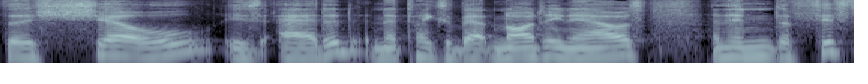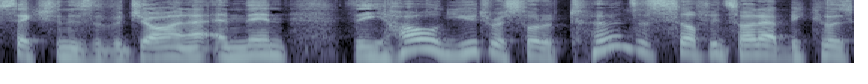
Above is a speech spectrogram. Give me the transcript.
the shell is added, and that takes about 19 hours. And then the fifth section is the vagina, and then the whole uterus sort of turns itself inside out because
